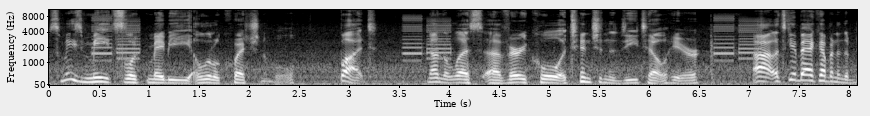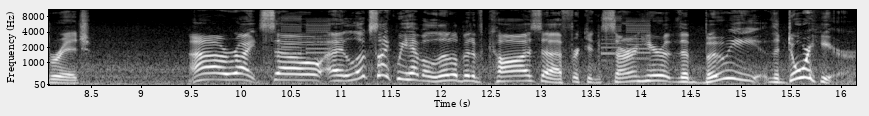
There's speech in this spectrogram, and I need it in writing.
some of these meats look maybe a little questionable, but nonetheless, uh, very cool attention to detail here. Right, let's get back up into the bridge. All right, so it looks like we have a little bit of cause uh, for concern here. The buoy, the door here,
